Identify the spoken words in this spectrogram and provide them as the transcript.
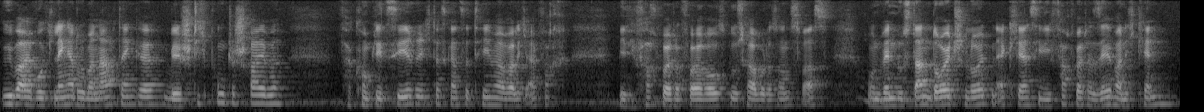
Überall, wo ich länger drüber nachdenke, mir Stichpunkte schreibe, verkompliziere ich das ganze Thema, weil ich einfach mir die Fachwörter vorher rausgesucht habe oder sonst was. Und wenn du es dann deutschen Leuten erklärst, die die Fachwörter selber nicht kennen,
